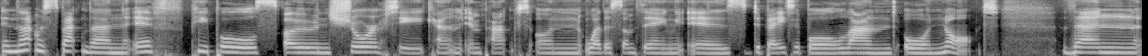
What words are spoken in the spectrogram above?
In that respect, then, if people's own surety can impact on whether something is debatable land or not, then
